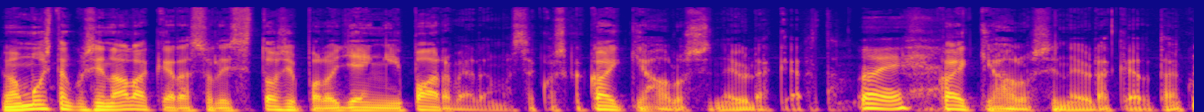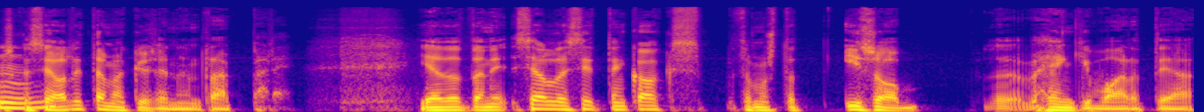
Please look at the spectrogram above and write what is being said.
Ja mä muistan, kun siinä alakerrassa oli siis tosi paljon jengiä parveilemassa, koska kaikki halusi sinne yläkertaan. Ai. Kaikki halusi sinne yläkertaan, koska mm. se oli tämä kyseinen räppäri. Ja tota, niin siellä oli sitten kaksi semmoista isoa henkivartija,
